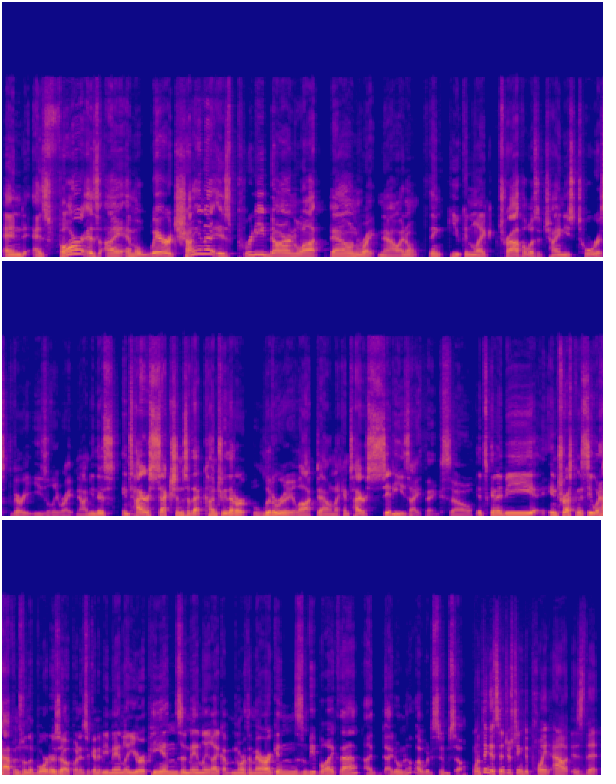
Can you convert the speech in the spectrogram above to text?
And as far as I am aware, China is pretty darn locked down right now. I don't think you can like travel as a Chinese tourist very easily right now. I mean, there's entire sections of that country that are literally locked down, like entire cities, I think. So it's going to be interesting to see what happens when the borders open. Is it going to be mainly Europeans and mainly like North Americans and people like that? I, I don't know. I would assume so. One thing that's interesting to point out is that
